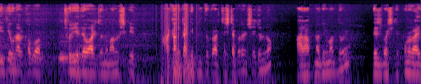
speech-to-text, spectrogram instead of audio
এই যে ওনার খবর ছড়িয়ে দেওয়ার জন্য মানুষকে আকাঙ্ক্ষা নিবৃত করার চেষ্টা করেন সেই জন্য আর আপনাদের মাধ্যমে দেশবাসীকে পুনরায়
